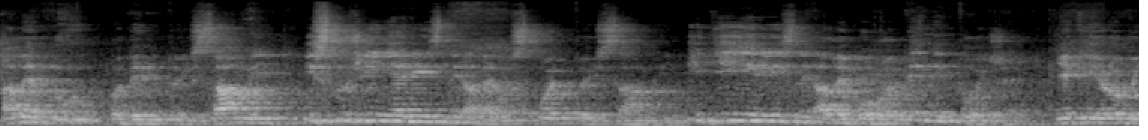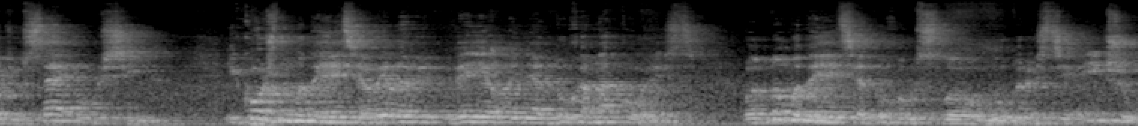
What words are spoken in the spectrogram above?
але Дух один той самий, і служіння різні, але Господь той самий, і дії різні, але Бог один і той же, який робить усе у всіх. І кожному дається виявлення Духа на користь. Одному дається Духом Слово мудрості, іншому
